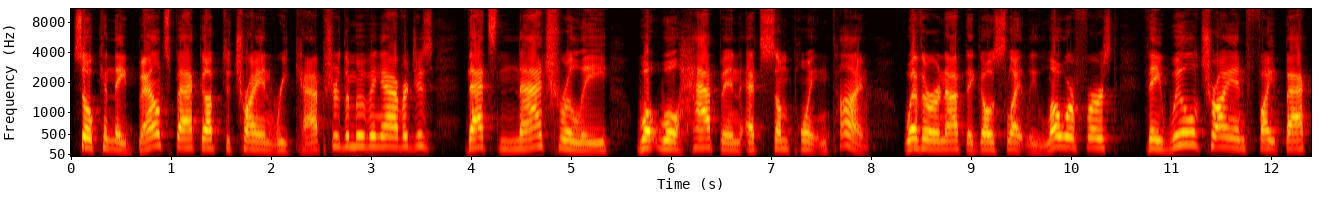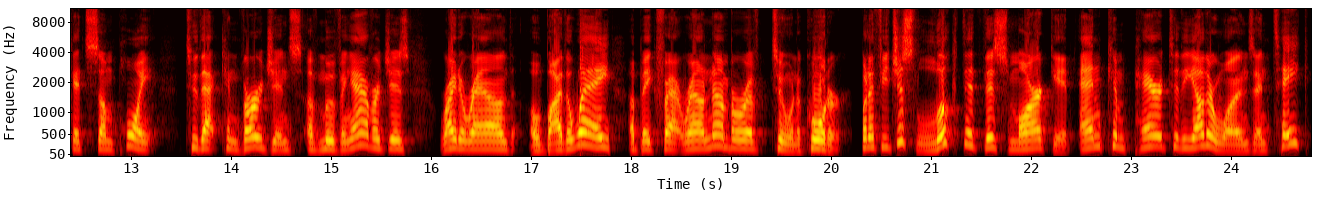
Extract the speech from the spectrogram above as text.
So, can they bounce back up to try and recapture the moving averages? That's naturally what will happen at some point in time. Whether or not they go slightly lower first, they will try and fight back at some point to that convergence of moving averages right around, oh, by the way, a big fat round number of two and a quarter. But if you just looked at this market and compared to the other ones and take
